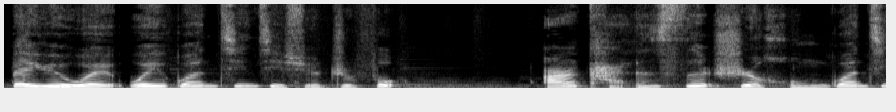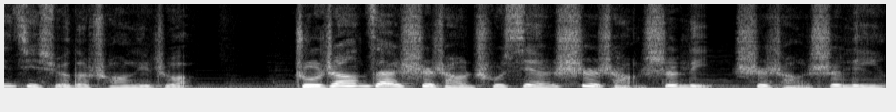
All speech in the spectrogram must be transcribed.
被誉为微观经济学之父。而凯恩斯是宏观经济学的创立者，主张在市场出现市场失礼、市场失灵、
